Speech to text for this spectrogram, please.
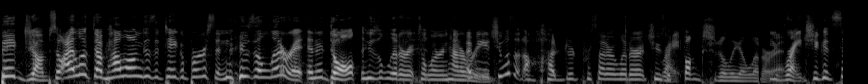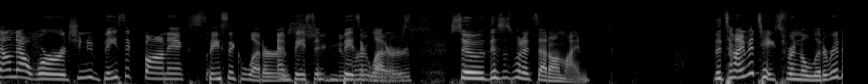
Big jump. So I looked up how long does it take a person who's illiterate, an adult who's illiterate, to learn how to I read? I mean, she wasn't hundred percent illiterate. She was Right. functionally illiterate. right. She could sound out words. She knew basic phonics. Basic letters And basic- basic her letters. So this is what it said online. The time it takes for an illiterate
